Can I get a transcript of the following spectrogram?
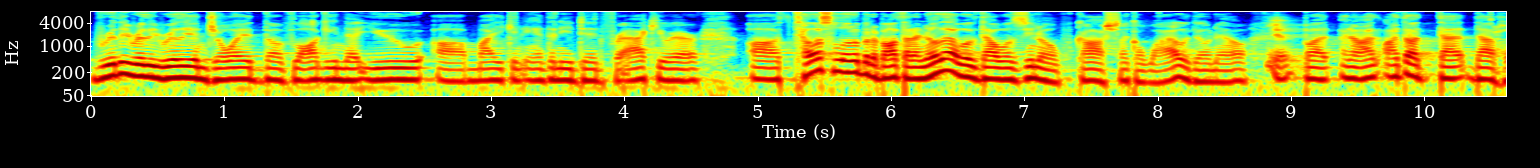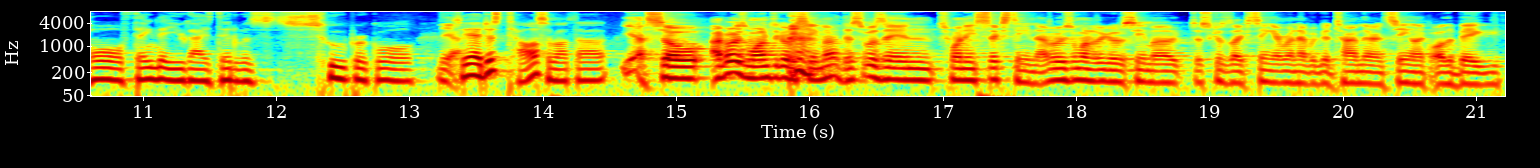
really, really, really enjoyed the vlogging that you, uh, Mike, and Anthony did for AccuAir. Uh, tell us a little bit about that. I know that was that was you know, gosh, like a while ago now. Yeah. But you know, I, I thought that that whole thing that you guys did was super cool. Yeah. So yeah, just tell us about that. Yeah, so I've always wanted to go to SEMA. This was in 2016. I've always wanted to go to SEMA just because like seeing everyone have a good time there and seeing like all the big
